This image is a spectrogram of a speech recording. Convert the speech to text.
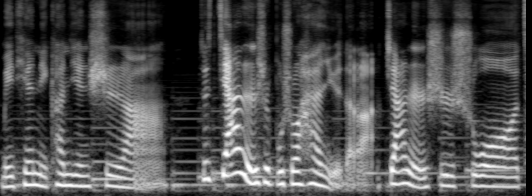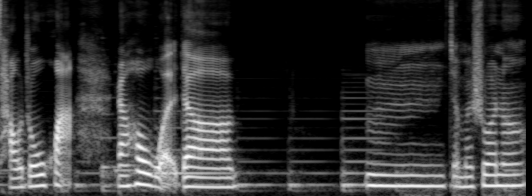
每天你看电视啊，就家人是不说汉语的啦，家人是说潮州话，然后我的。嗯，怎么说呢？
